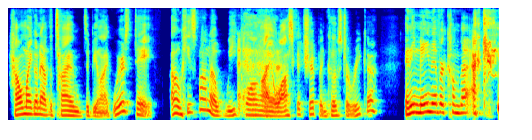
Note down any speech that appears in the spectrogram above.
how am I going to have the time to be like, where's Dave? oh, he's on a week long ayahuasca trip in Costa Rica and he may never come back.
